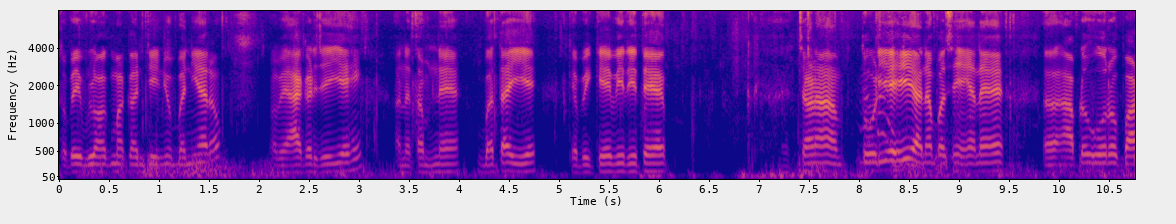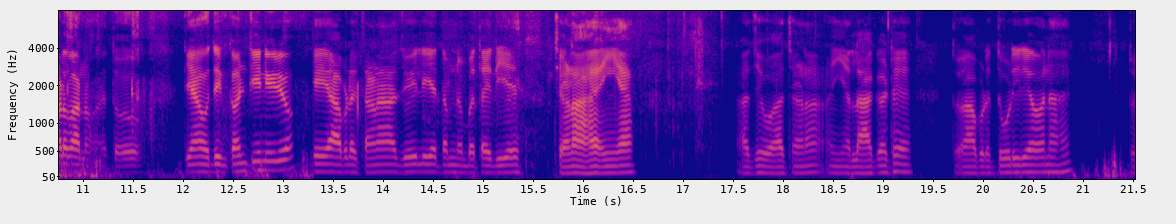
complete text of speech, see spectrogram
તો ભાઈ બ્લોગમાં કન્ટિન્યુ બન્યા રહો. હવે આગળ જઈએ અહીં અને તમને બતાવીએ કે ભાઈ કેવી રીતે ચણા તોડીએ છીએ અને પછી એને આપણો ઓરો પાડવાનો હોય. તો ત્યાં સુધી કન્ટિન્યુ રહ્યો. એ આપણે ચણા જોઈ લઈએ, તમને બતાવી દઈએ. ચણા હે અહીંયા. આ જો આ ચણા અહીંયા લાગટ છે તો આપણે તોડી લેવાના છે તો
